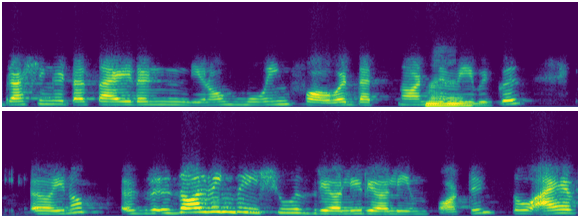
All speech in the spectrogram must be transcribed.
brushing it aside and you know moving forward. That's not the way because uh, you know resolving the issue is really really important. So i have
